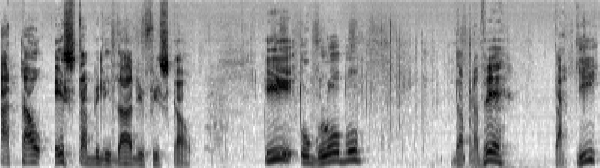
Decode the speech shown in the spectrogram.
a tal estabilidade fiscal. E o Globo, dá para ver? Está aqui.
